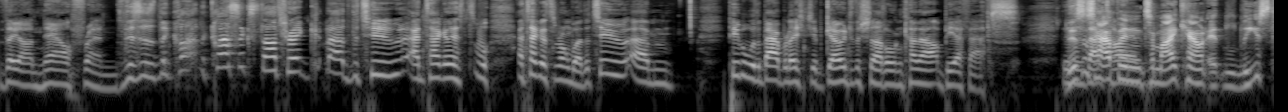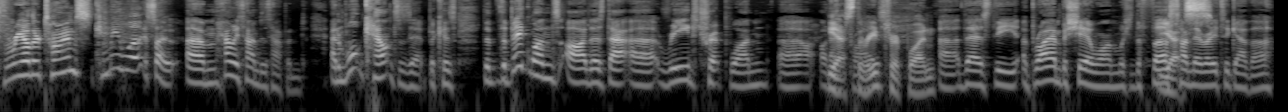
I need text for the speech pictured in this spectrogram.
They are now friends. This is the, cla- the classic Star Trek. Uh, the two antagonists. Well, antagonists is the wrong word. The two um, people with a bad relationship go into the shuttle and come out BFFs. This, is has happened time- to my count at least three other times. Can we work? So, um, how many times has happened, and what counts as it? Because the the big ones are there's that uh, Reed trip one. Uh, on Yes, the Reed Trip one. Uh, there's the Brian Bashir one, which is the first time they're really together.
